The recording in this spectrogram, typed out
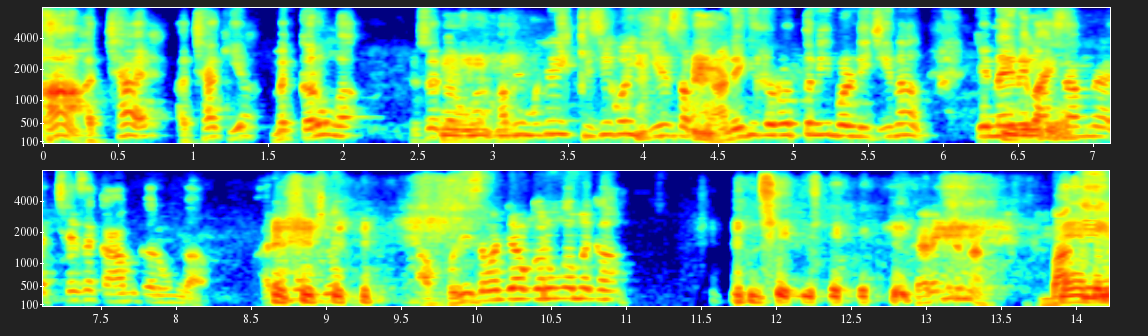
हाँ अच्छा है अच्छा किया मैं करूँगा। ऐसे करूँगा। अभी मुझे किसी को ये समझाने की ज़रूरत तो नहीं पड़नी चाहिए ना कि नहीं नहीं भाई साहब मैं अच्छे से काम करूँगा। अरे मैं क्यों? आप खुद ही समझ जाओ करूँगा मैं काम। करेक्ट ना? बाकी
